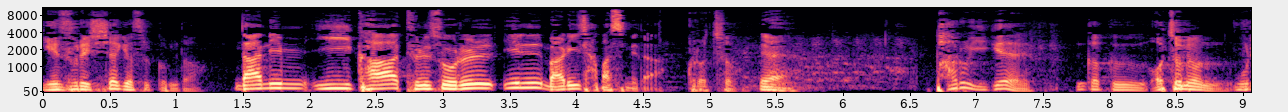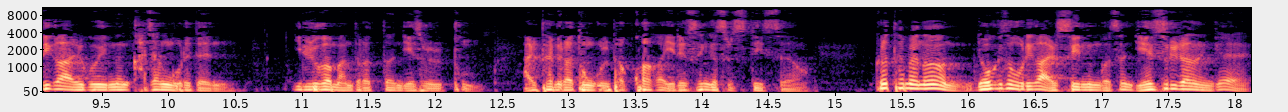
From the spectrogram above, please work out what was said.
예술의 시작이었을 겁니다. 나님 이가 들소를 1마리 잡았습니다. 그렇죠. 예. 바로 이게 그러니까 그 어쩌면 우리가 알고 있는 가장 오래된 인류가 만들었던 예술품 알타미라 동굴 벽화가 이래서 생겼을 수도 있어요. 그렇다면은 여기서 우리가 알 수 있는 것은 예술이라는 게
